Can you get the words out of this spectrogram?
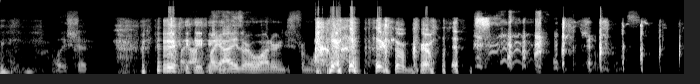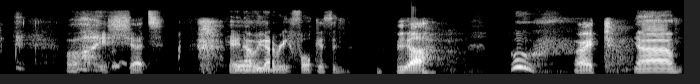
Holy shit! My, uh, my eyes are watering just from laughing. Gremlins. Holy shit! Okay, now we gotta refocus and Yeah. Whew. All right. Um,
